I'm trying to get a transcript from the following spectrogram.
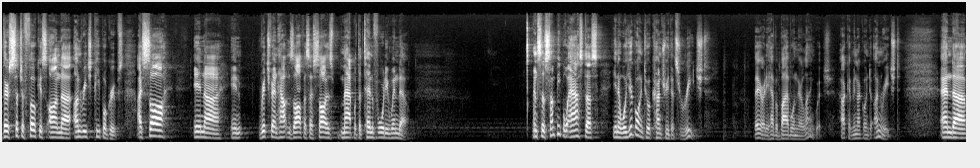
there's such a focus on uh, unreached people groups. I saw in, uh, in Rich Van Houten's office, I saw his map with the 1040 window. And so some people asked us, you know, well, you're going to a country that's reached. They already have a Bible in their language. How come you're not going to unreached? And uh,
